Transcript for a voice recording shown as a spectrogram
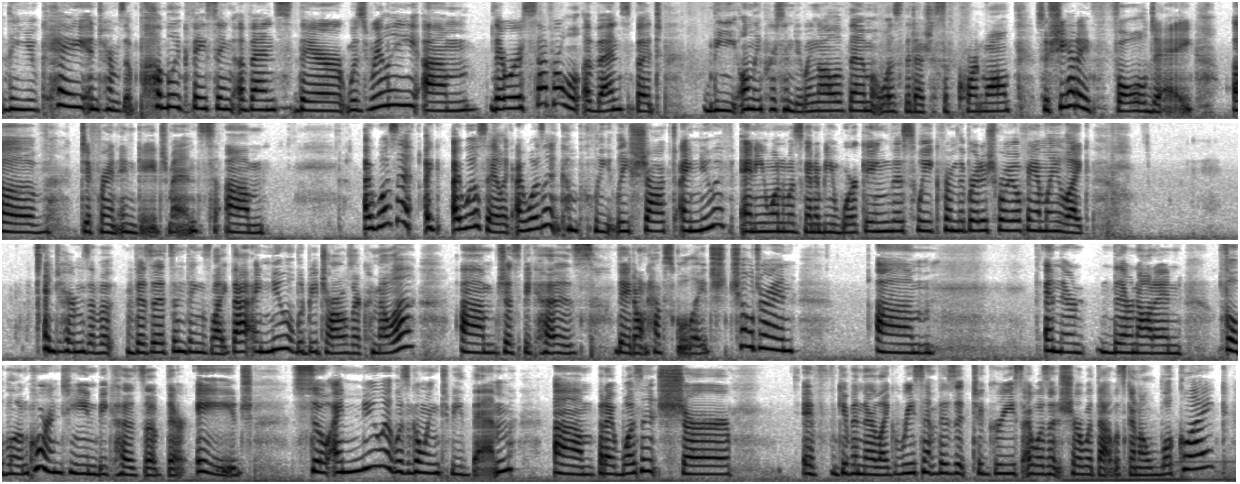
The UK, in terms of public facing events, there was really, um, there were several events, but the only person doing all of them was the Duchess of Cornwall. So she had a full day of different engagements. Um, I wasn't, I, I will say, like, I wasn't completely shocked. I knew if anyone was going to be working this week from the British royal family, like, in terms of uh, visits and things like that, I knew it would be Charles or Camilla, um, just because they don't have school age children, um, and they're they're not in full blown quarantine because of their age. So I knew it was going to be them, um, but I wasn't sure if, given their like recent visit to Greece, I wasn't sure what that was going to look like.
